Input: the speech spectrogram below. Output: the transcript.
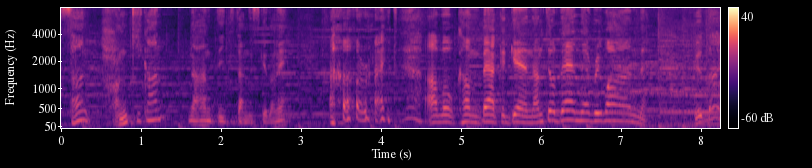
3半期間なんて言ってたんですけどね Alright, I will come back again. Until then, everyone, goodbye.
